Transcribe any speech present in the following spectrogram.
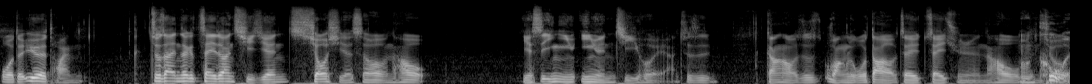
我的乐团就在那个这一段期间休息的时候，然后也是因因因缘际会啊，就是刚好就是网罗到这一这一群人，然后我们很就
